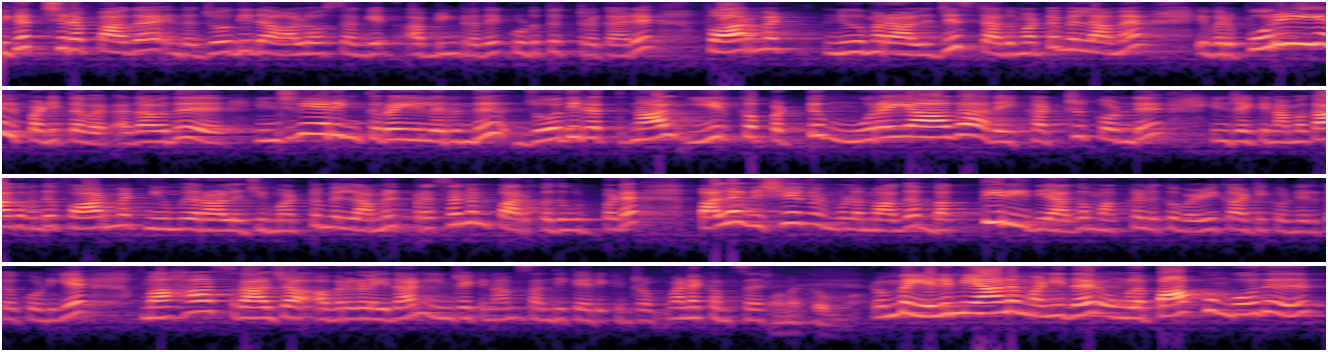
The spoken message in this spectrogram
மிகச்சிறப்பாக இந்த ஜோதிட ஆலோசகர் அப்படின்றதை கொடுத்துட்டு இருக்காரு ஃபார்மட் நியூமராலஜிஸ்ட் அது மட்டும் இல்லாம இவர் பொறியியல் படித்தவர் அதாவது இன்ஜினியரிங் துறையிலிருந்து ஜோதிடத்தினால் ஈர்க்கப்பட்டு முறையாக அதை கற்றுக்கொண்டு இன்றைக்கு நமக்காக வந்து ஃபார்மட் நியூமராலஜி மட்டும் இல்லாமல் பிரசனம் பார்ப்பது உட்பட பல விஷயங்கள் மூலமாக பக்தி ரீதியாக மக்களுக்கு வழிகாட்டி கொண்டிருக்கக்கூடிய மகாஸ் ராஜா அவர்களை தான் இன்றைக்கு நாம் சந்திக்க இருக்கின்றோம். வணக்கம் சார் வணக்கம். ரொம்ப எளிமையான மனிதர். உங்களை பார்க்கும்போது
